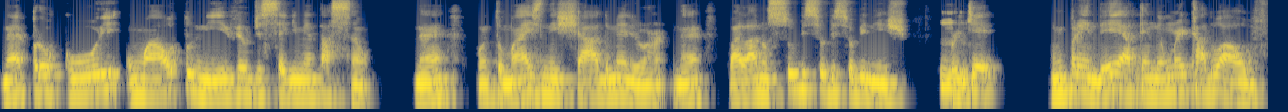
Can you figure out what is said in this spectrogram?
né, procure um alto nível de segmentação. né? Quanto mais nichado, melhor, né? Vai lá no sub, sub, sub nicho. Uhum. Porque empreender é atender um mercado-alvo.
